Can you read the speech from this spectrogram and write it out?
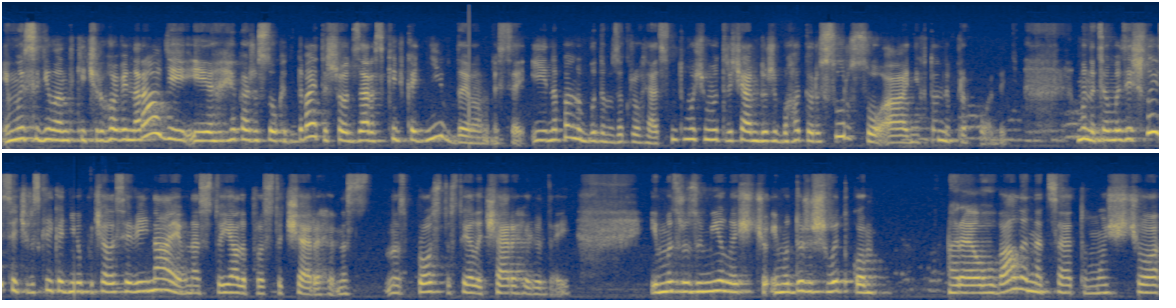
І ми сиділи на такій черговій нараді, і я кажу: слухайте, давайте що от зараз кілька днів дивимося, і напевно будемо закруглятися. Ну тому що ми витрачаємо дуже багато ресурсу, а ніхто не приходить. Ми на цьому зійшлися. Через кілька днів почалася війна, і в нас стояли просто черги. В нас, в нас просто стояли черги людей. І ми зрозуміли, що і ми дуже швидко реагували на це, тому що.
